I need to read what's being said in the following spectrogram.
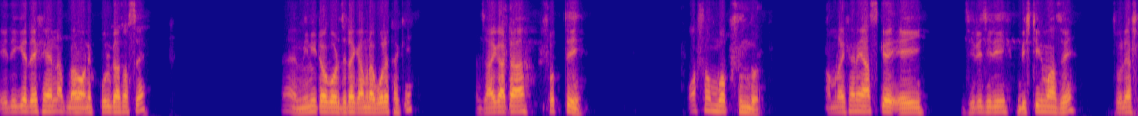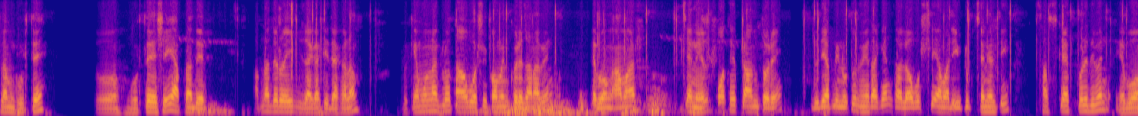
এইদিকে দেখেন আপনার অনেক ফুল গাছ আছে। হ্যাঁ মিনি টগর যেটাকে আমরা বলে থাকি। জায়গাটা সত্যি অসম্ভব সুন্দর। আমরা এখানে আজকে এই ঝিরিঝিরি বৃষ্টির মাঝে চলে আসলাম ঘুরতে। তো ঘুরতে এসেই আপনাদের, আপনাদেরও এই জায়গাটি দেখালাম। তো কেমন লাগল তা অবশ্যই কমেন্ট করে জানাবেন। এবং আমার চ্যানেল পথে প্রান্তরে যদি আপনি নতুন হয়ে থাকেন, তাহলে অবশ্যই আমার ইউটিউব চ্যানেলটি সাবস্ক্রাইব করে দিবেন এবং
